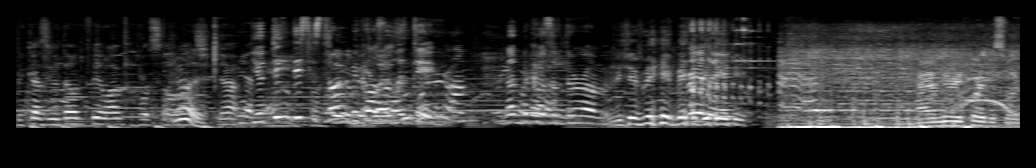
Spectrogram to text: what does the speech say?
because you don't feel alcohol so Really? much. Yeah. You think this is strong because of the tea, not because of the rum. Maybe. Really? Alright, I'm gonna record this one.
